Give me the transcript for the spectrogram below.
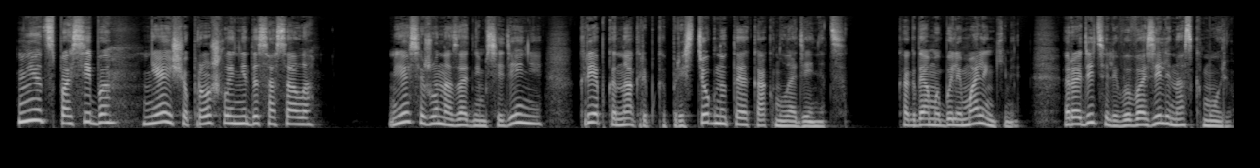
«Нет, спасибо. Я еще прошлый не дососала». Я сижу на заднем сидении, крепко-накрепко пристегнутая, как младенец. Когда мы были маленькими, родители вывозили нас к морю.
